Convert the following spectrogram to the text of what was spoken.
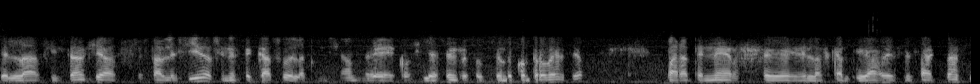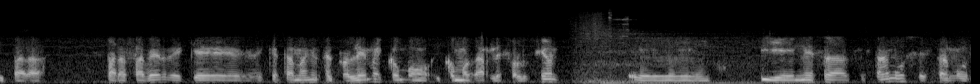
de las instancias establecidas, en este caso de la Comisión de Conciliación y Resolución de Controversias, para tener eh, las cantidades exactas y para para saber de qué de qué tamaño es el problema y cómo y cómo darle solución. Y en esas estamos, estamos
